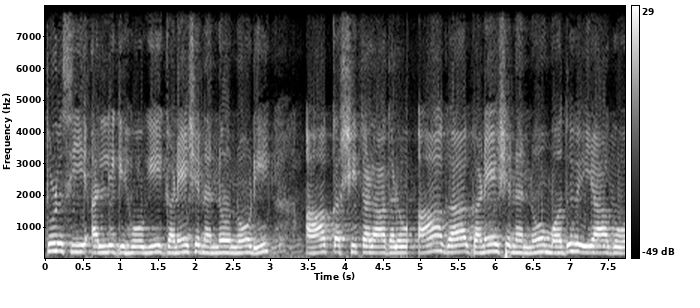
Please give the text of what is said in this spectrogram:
ತುಳಸಿ ಅಲ್ಲಿಗೆ ಹೋಗಿ ಗಣೇಶನನ್ನು ನೋಡಿ ಆಕರ್ಷಿತಳಾದಳು. ಆಗ ಗಣೇಶನನ್ನು ಮದುವೆಯಾಗುವ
